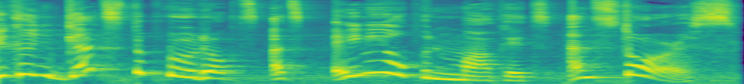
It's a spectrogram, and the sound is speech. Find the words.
You can get the products at any open market and stores.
